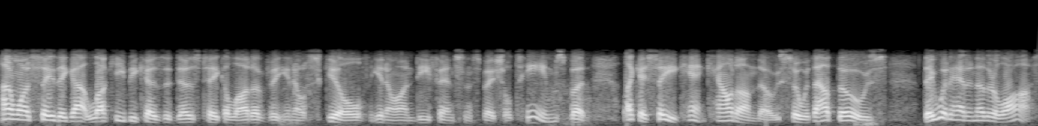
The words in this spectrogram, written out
I don't want to say they got lucky because it does take a lot of you know skill you know on defense and special teams, but like I say, you can't count on those. So without those, they would have had another loss,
